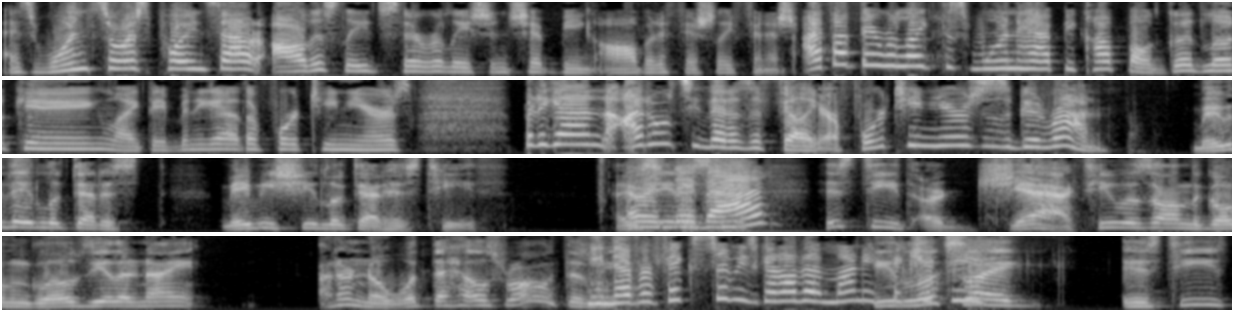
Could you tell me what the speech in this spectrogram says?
As one source points out, all this leads to their relationship being all but officially finished. I thought they were like this one happy couple, good looking, like they've been together 14 years. But again, I don't see that as a failure. 14 years is a good run. Maybe they looked at his. Maybe she looked at his teeth. Have you Are seen they his bad? Teeth? His teeth are jacked. He was on the Golden Globes the other night. I don't know what the hell's wrong with him. He never fixed him. He's got all that money. He Fix your looks teeth. like his teeth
